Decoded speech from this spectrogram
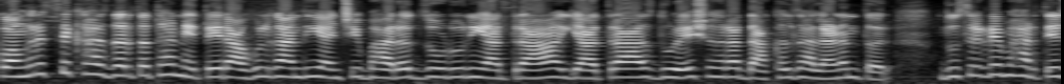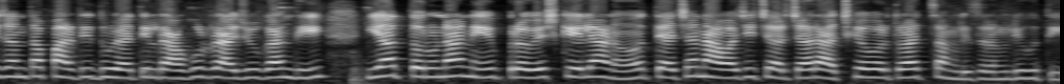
काँग्रेसचे खासदार तथा नेते राहुल गांधी यांची भारत जोडून यात्रा यात्रा आज धुळे शहरात दाखल झाल्यानंतर दुसरीकडे भारतीय जनता पार्टी धुळ्यातील राहुल राजीव गांधी या तरुणाने प्रवेश केल्यानं त्याच्या नावाची चर्चा राजकीय वर्तुळात चांगलीच रंगली होती.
